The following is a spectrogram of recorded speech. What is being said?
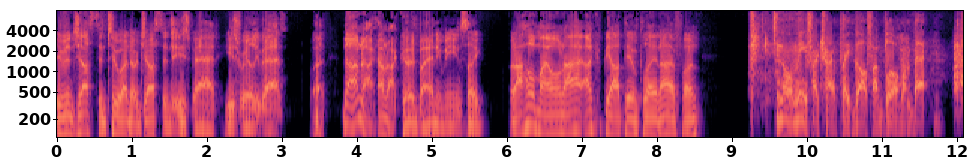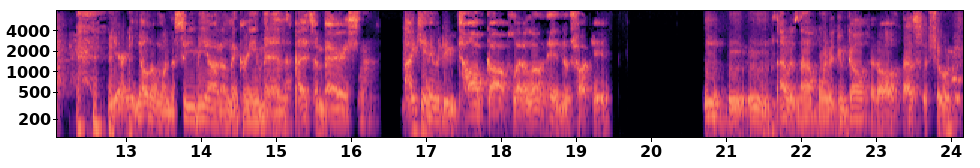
Even Justin too. I know Justin. He's bad. He's really bad. But no, I'm not. I'm not good by any means. Like, but I hold my own. I I could be out there and play, and I have fun. You know me, if I try to play golf, I blow on my back. Yeah, y'all don't want to see me out on the green, man. It's embarrassing. I can't even do top golf, let alone hitting a fucking. Mm-mm-mm. I was not born to do golf at all. That's for sure.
